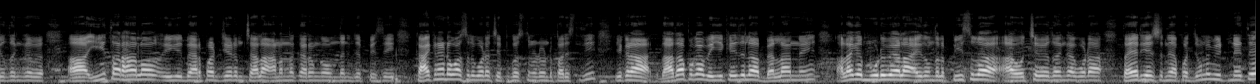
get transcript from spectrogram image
విధంగా ఈ తరహాలో ఈ ఏర్పాటు చేయడం చాలా ఆనందకరంగా ఉందని చెప్పేసి కాకినాడ వాసులు కూడా చెప్పుకొస్తున్నటువంటి పరిస్థితి. ఇక్కడ దాదాపుగా వెయ్యి కేజీల బెల్లాన్ని అలాగే మూడు వేల ఐదు వందల పీసుల వచ్చే విధంగా కూడా తయారు చేసిన నేపథ్యంలో వీటిని అయితే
